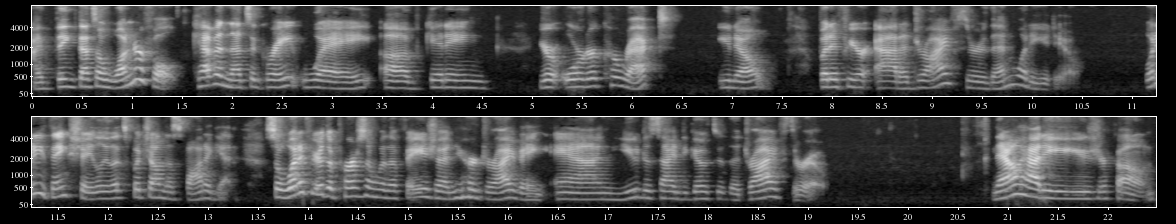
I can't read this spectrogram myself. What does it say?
I think that's a wonderful, Kevin, that's a great way of getting your order correct, you know. But if you're at a drive through, then what do you do? What do you think, Shayli? Let's put you on the spot again. So, what if you're the person with aphasia and you're driving and you decide to go through the drive through? Now, how do you use your phone?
